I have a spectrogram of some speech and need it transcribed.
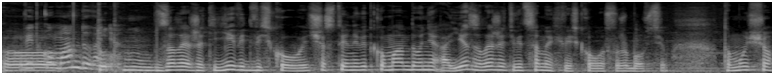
Е, від командування. Тут залежить є від військової частини від командування, а є залежить від самих військовослужбовців. Тому що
